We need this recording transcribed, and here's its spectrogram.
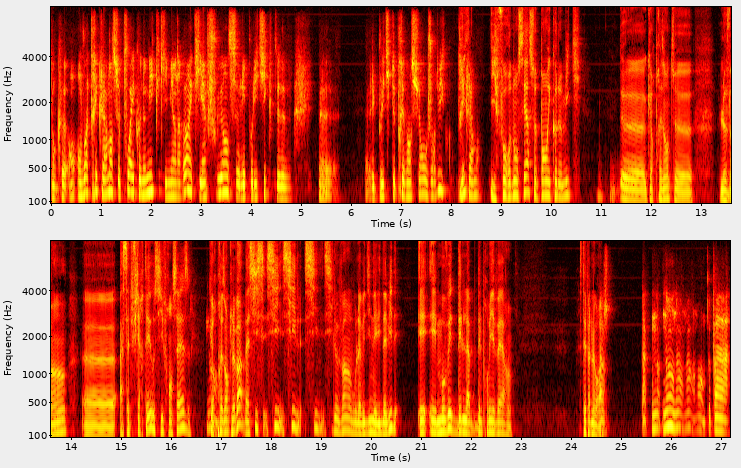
Donc euh, on, voit très clairement ce poids économique qui est mis en avant et qui influence les politiques de, euh, les politiques de prévention aujourd'hui, très clairement. Il faut renoncer à ce pan économique euh, que représente le vin, à cette fierté aussi française que représente le vin, bah si, si, si, si, le vin, vous l'avez dit Nelly David, est, mauvais dès, dès, le premier verre. Stéphane Lebras. Ah, non, non, non, non, on peut pas,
